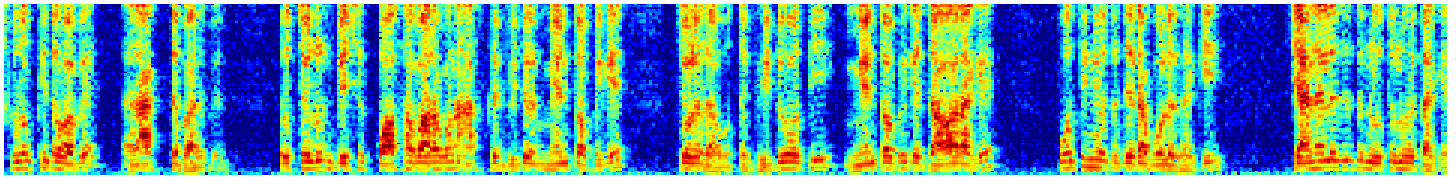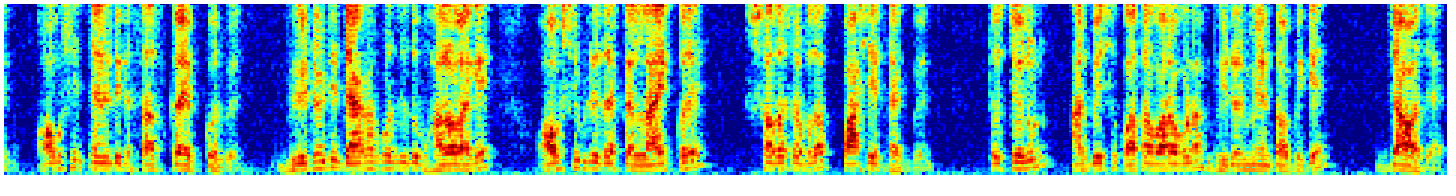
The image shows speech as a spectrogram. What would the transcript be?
সুরক্ষিতভাবে রাখতে পারবেন। তো চলুন বেশি কথা বাড়াবো না, আজকের ভিডিওর মেন টপিকে চলে যাব। তো ভিডিওটি মেন টপিকে যাওয়ার আগে প্রতিনিয়ত যেটা বলে থাকি চ্যানেলে যদি নতুন হয়ে থাকেন, অবশ্যই চ্যানেলটিকে সাবস্ক্রাইব করবেন। ভিডিওটি দেখার পর যদি ভালো লাগে, অবশ্যই ভিডিওতে একটা লাইক করে সদা সর্বদা পাশেই থাকবেন। তো চলুন আর বেশি কথা বাড়াবো না, ভিডিওর মেন টপিকে যাওয়া যাক।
